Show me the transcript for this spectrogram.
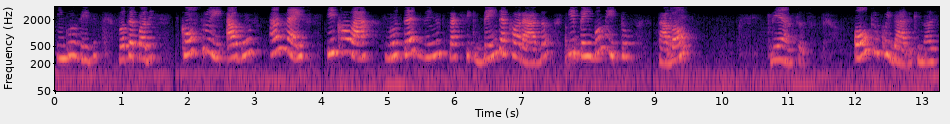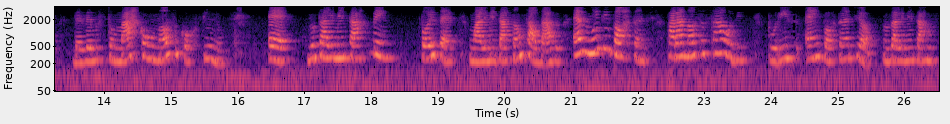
Inclusive, você pode construir alguns anéis e colar nos dedinhos para que fique bem decorado e bem bonito, tá bom? Crianças, outro cuidado que nós devemos tomar com o nosso corpinho é nos alimentar bem. Pois é, uma alimentação saudável é muito importante para a nossa saúde. Por isso é importante, ó, nos alimentarmos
